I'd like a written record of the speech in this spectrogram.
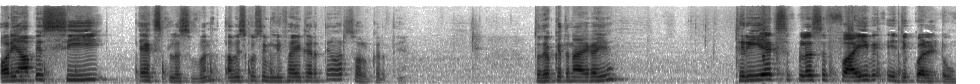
और यहाँ पे सी एक्स प्लस वन, अब इसको सिंप्लीफाई करते हैं और सॉल्व करते हैं। तो देखो कितना आएगा ये? Three x plus five is equal to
